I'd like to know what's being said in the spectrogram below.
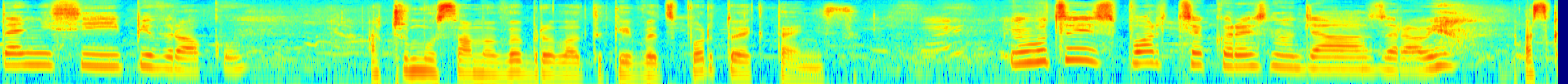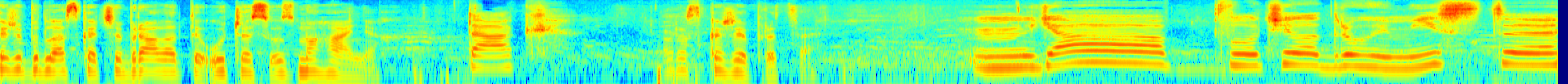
Тенісі півроку. А чому саме вибрала такий вид спорту, як теніс? Ну, бо цей спорт це корисно для здоров'я. А скажи, будь ласка, чи брала ти участь у змаганнях? Так. Розкажи про це. Я отримала друге місце.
